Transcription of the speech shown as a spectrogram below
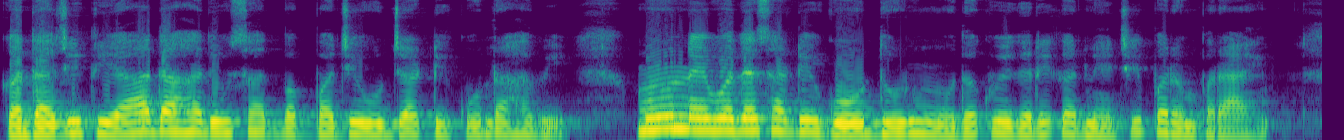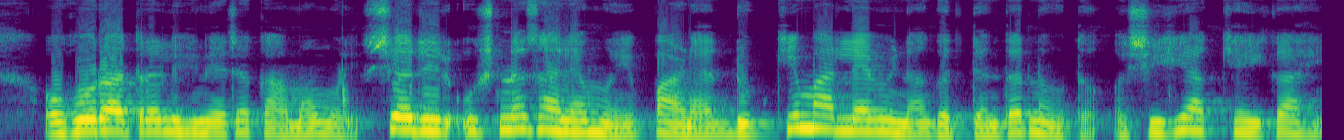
कदाचित या दहा दिवसात बाप्पाची ऊर्जा टिकून राहावी म्हणून नैवेद्यासाठी गोडधोड मोदक वगैरे करण्याची परंपरा आहे. अहोरात्र लिहिण्याच्या कामामुळे शरीर उष्ण झाल्यामुळे पाण्यात डुबकी मारल्याविना गत्यंतर नव्हतं अशी ही आख्यायिका आहे.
